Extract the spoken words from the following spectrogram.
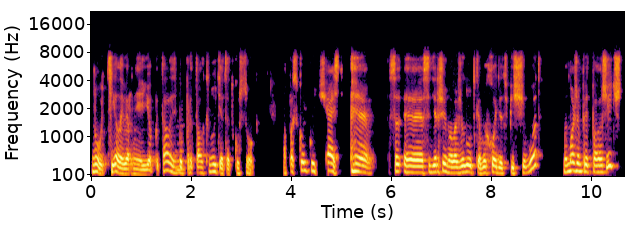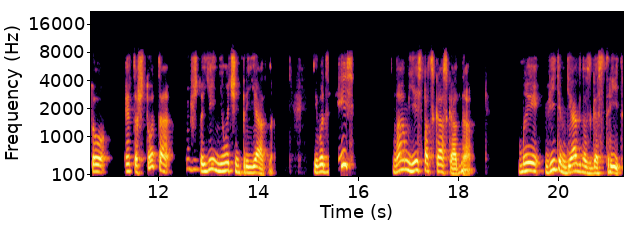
ну, тело, вернее, ее пыталась бы протолкнуть этот кусок. А поскольку часть э, содержимого желудка выходит в пищевод, мы можем предположить, что это что-то, что ей не очень приятно. И вот здесь нам есть подсказка одна. Мы видим диагноз гастрит.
